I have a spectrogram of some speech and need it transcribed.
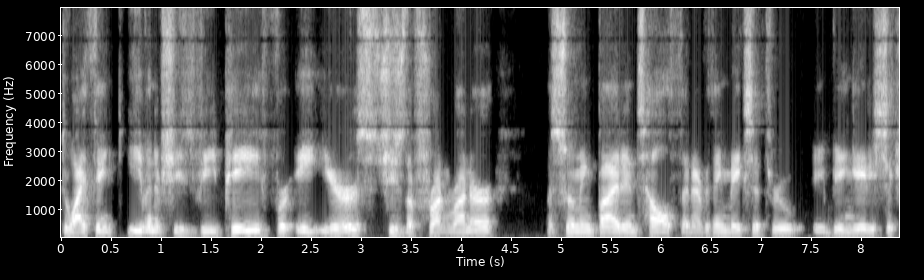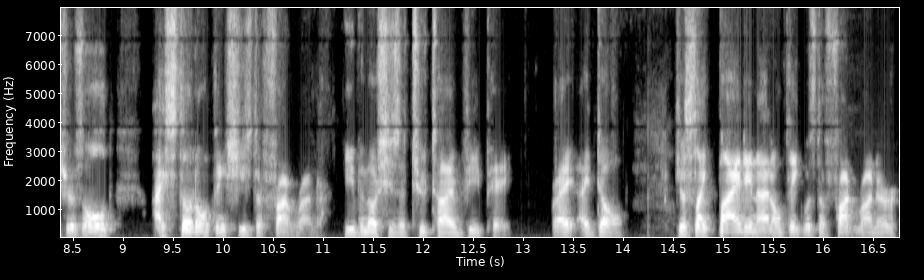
do I think even if she's VP for eight years, she's the front runner, assuming Biden's health and everything makes it through being 86 years old, I still don't think she's the front runner, even though she's a two time VP, right? I don't. Just like Biden, I don't think was the front runner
